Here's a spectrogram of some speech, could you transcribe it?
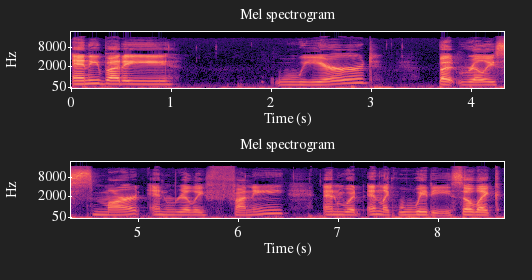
anybody weird but really smart and really funny and would and like witty. So like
